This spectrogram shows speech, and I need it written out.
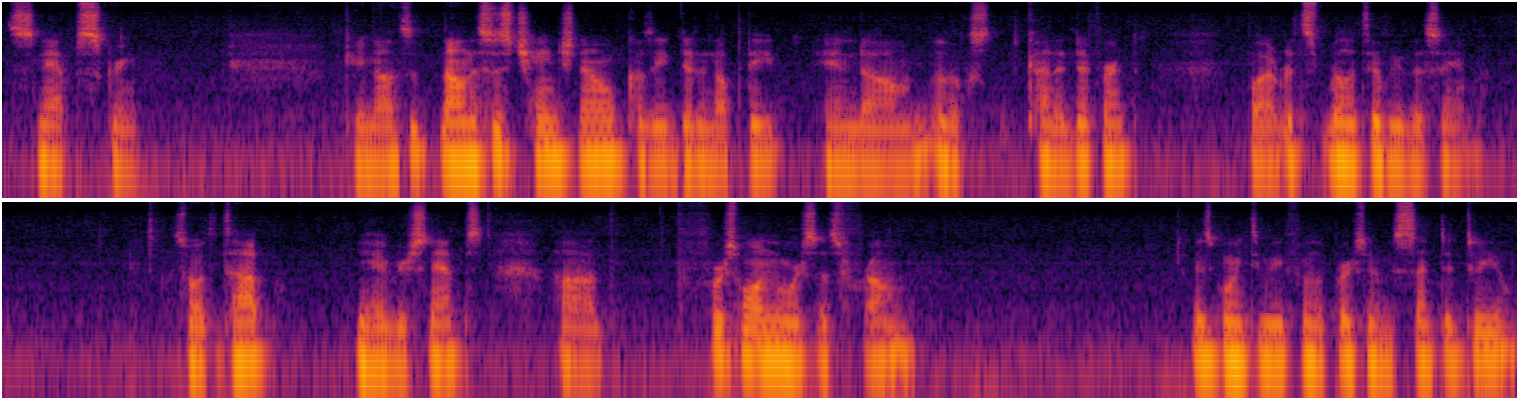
snap screen. Okay, now this is, now this has changed now because he did an update and um, it looks kind of different, but it's relatively the same. So at the top, you have your snaps. Uh, the first one where it says from is going to be from the person who sent it to you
